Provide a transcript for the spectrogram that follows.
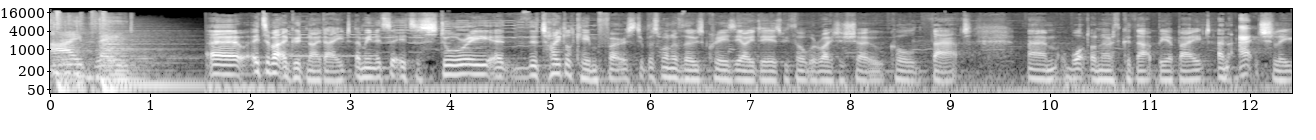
I played. Uh, it's about a good night out. I mean, it's a, it's a story. Uh, the title came first. It was one of those crazy ideas we thought we'd write a show called That. Um, what on earth could that be about? And actually,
